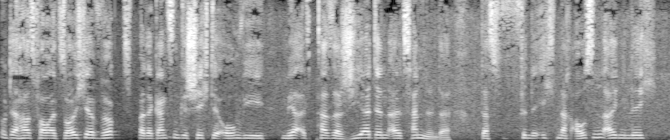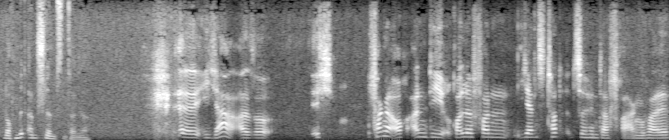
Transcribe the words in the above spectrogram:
Und der HSV als solcher wirkt bei der ganzen Geschichte irgendwie mehr als Passagier denn als Handelnder. Das finde ich nach außen eigentlich noch mit am schlimmsten, Tanja. Äh, ja, also ich fange auch an, die Rolle von Jens Todd zu hinterfragen, weil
